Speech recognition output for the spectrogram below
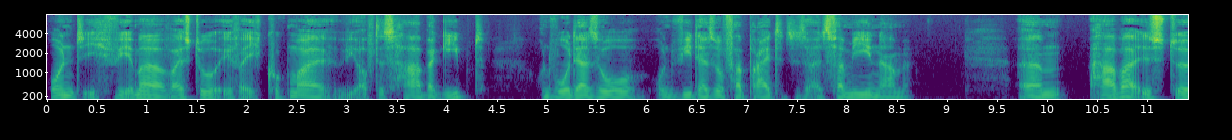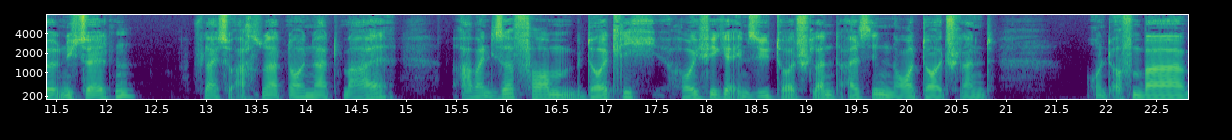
Und ich, wie immer, weißt du, Eva, ich guck mal, wie oft es Haber gibt und wo der so und wie der so verbreitet ist als Familienname. Ähm, Haber ist äh, nicht selten, vielleicht so 800, 900 Mal, aber in dieser Form deutlich häufiger in Süddeutschland als in Norddeutschland. Und offenbar,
